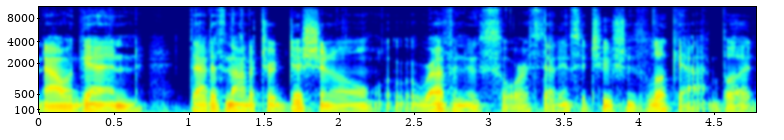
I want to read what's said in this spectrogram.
Now, again, that is not a traditional revenue source that institutions look at. But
